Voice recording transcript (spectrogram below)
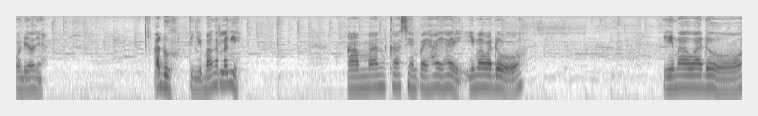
modelnya. Aduh, tinggi banget lagi. Aman kah sampai hai hai. Imawado. Imawado.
